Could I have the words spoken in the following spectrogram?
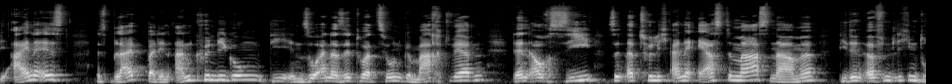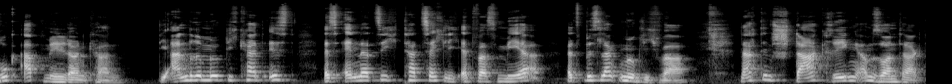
Die eine ist, es bleibt bei den Ankündigungen, die in so einer Situation gemacht werden, denn auch sie sind natürlich eine erste Maßnahme, die den öffentlichen Druck abmildern kann. Die andere Möglichkeit ist, es ändert sich tatsächlich etwas mehr, als bislang möglich war. Nach dem Starkregen am Sonntag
